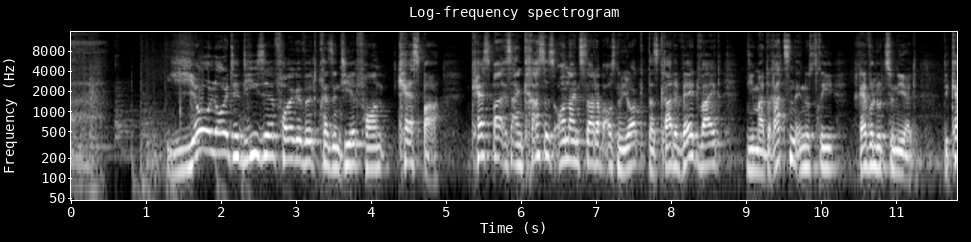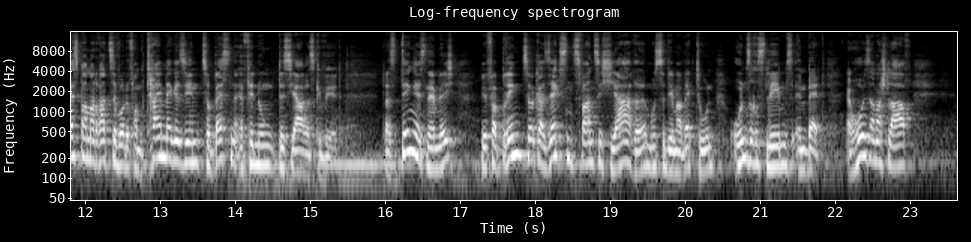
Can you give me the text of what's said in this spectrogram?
Yo Leute, diese Folge wird präsentiert von Casper. Casper ist ein krasses Online-Startup aus New York, das gerade weltweit die Matratzenindustrie revolutioniert. Die Casper-Matratze wurde vom Time Magazine zur besten Erfindung des Jahres gewählt. Das Ding ist nämlich, wir verbringen circa 26 Jahre, musst du dir mal wegtun, unseres Lebens im Bett. Erholsamer Schlaf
